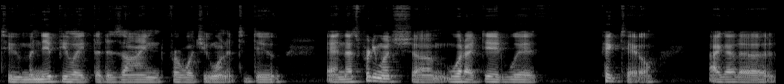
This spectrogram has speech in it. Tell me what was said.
to manipulate the design for what you want it to do, and that's pretty much um, what I did with Pigtail. I got a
